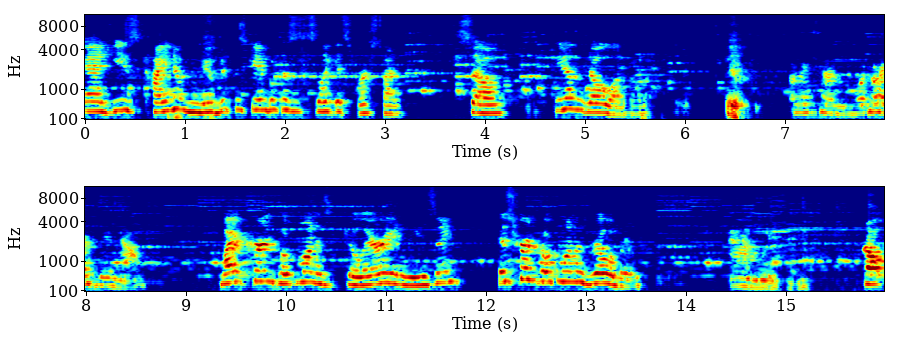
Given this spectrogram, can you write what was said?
And he's kind of noob at this game because it's like his first time. So, he doesn't know a lot about it. Okay, so what do I do now? My current Pokemon is Galarian Weezing. His current Pokemon is Rillaboom. And Weezing. Oh,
